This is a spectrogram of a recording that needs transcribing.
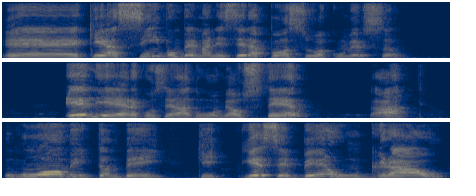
é, que assim vão permanecer após sua conversão. Ele era considerado um homem austero, tá? um homem também que recebeu um grau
